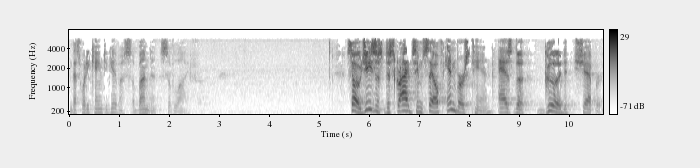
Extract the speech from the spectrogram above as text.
And that's what he came to give us abundance of life. So, Jesus describes himself in verse 10 as the good shepherd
